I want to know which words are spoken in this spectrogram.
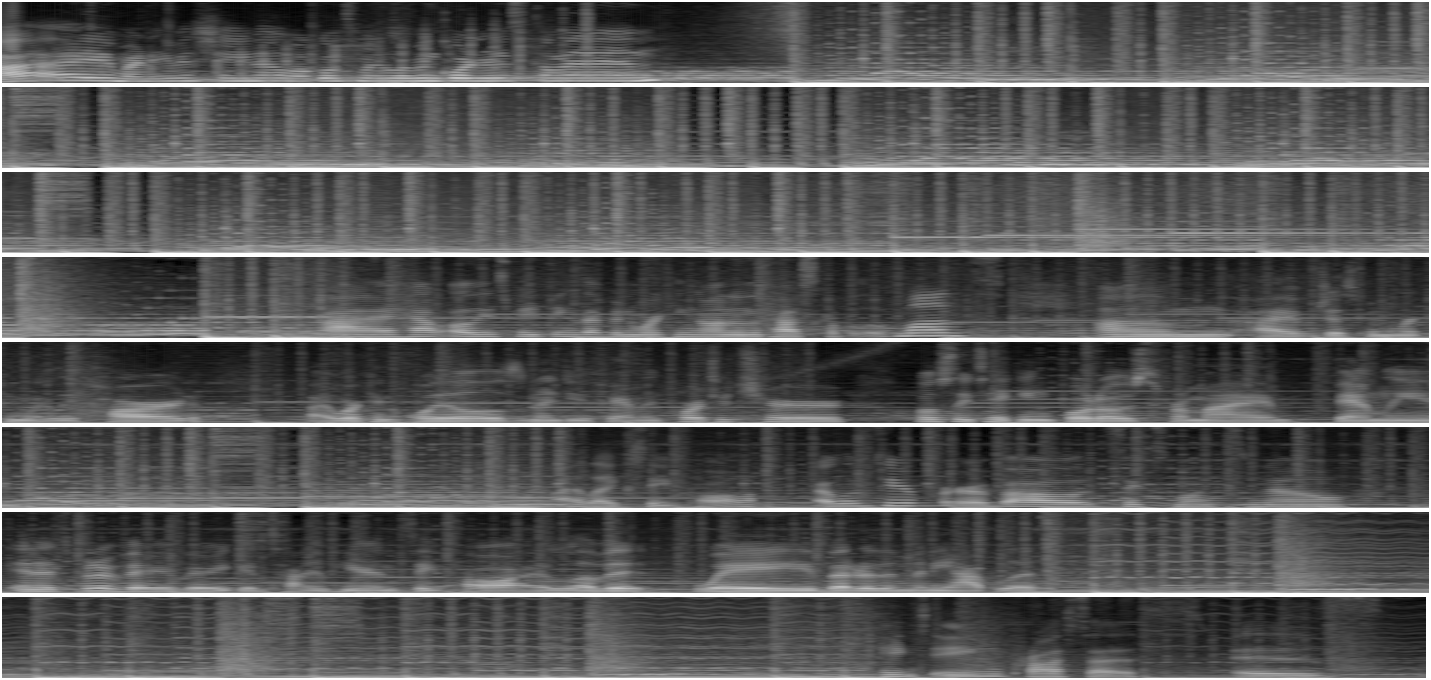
Hi, my name is Shaina. Welcome to my living quarters. Come in. I have all these paintings I've been working on in the past couple of months. Um, I've just been working really hard. I work in oils and I do family portraiture, mostly taking photos from my family. I like St. Paul. I lived here for about six months now and it's been a very, very good time here in St. Paul. I love it way better than Minneapolis. Painting process is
